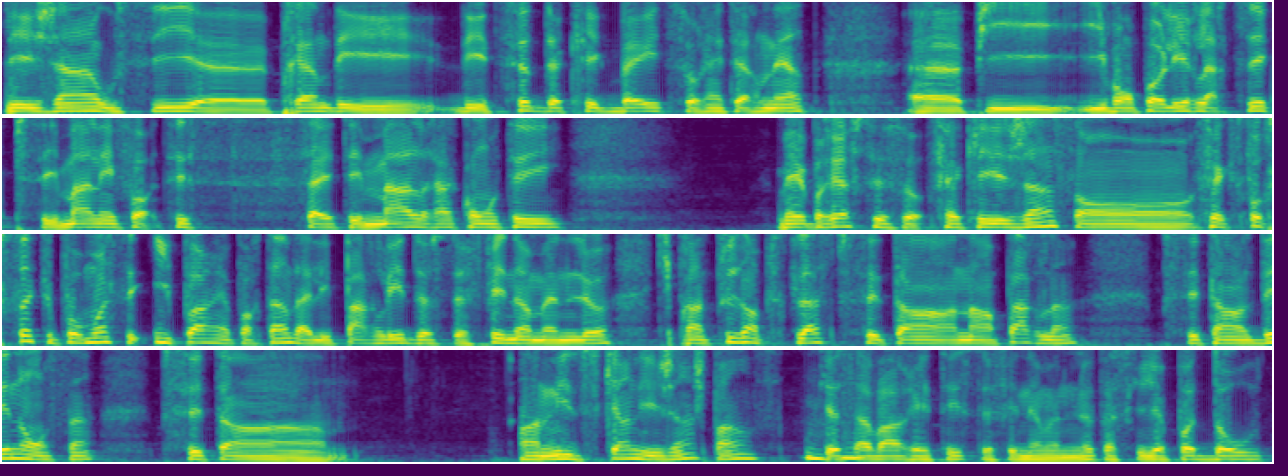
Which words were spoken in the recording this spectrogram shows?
les gens aussi euh, prennent des, des titres de clickbait sur Internet, euh, puis ils vont pas lire l'article, puis c'est mal info, tu sais, ça a été mal raconté. Mais bref, c'est ça. Fait que les gens sont. Fait que c'est pour ça que pour moi, c'est hyper important d'aller parler de ce phénomène-là qui prend de plus en plus de place. Puis c'est en en parlant, puis c'est en le dénonçant, puis c'est en en éduquant les gens, je pense, que ça va arrêter ce phénomène-là parce qu'il n'y a pas d'autre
